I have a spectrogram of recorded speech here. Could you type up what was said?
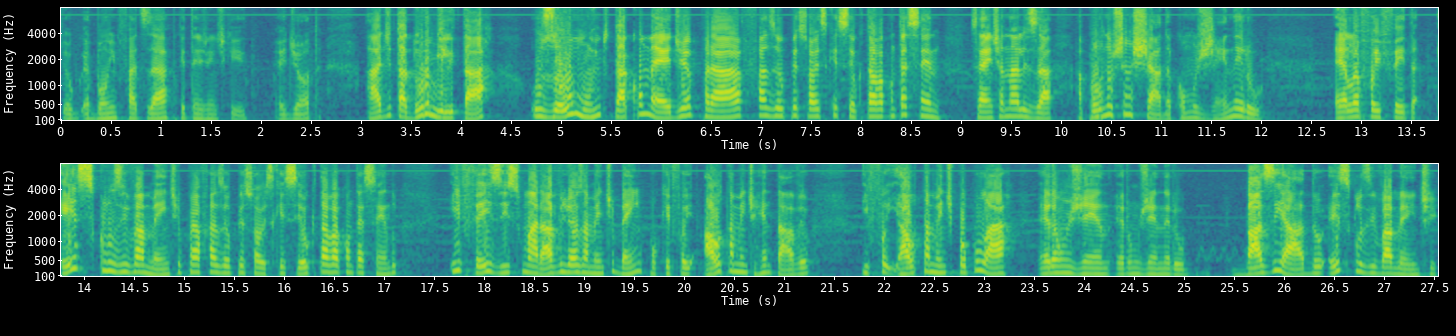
eu- é bom enfatizar porque tem gente que é idiota. A ditadura militar usou muito da comédia pra fazer o pessoal esquecer o que estava acontecendo. Se a gente analisar a porno chanchada como gênero, ela foi feita exclusivamente para fazer o pessoal esquecer o que estava acontecendo e fez isso maravilhosamente bem, porque foi altamente rentável e foi altamente popular. Era um gênero, era um gênero baseado exclusivamente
